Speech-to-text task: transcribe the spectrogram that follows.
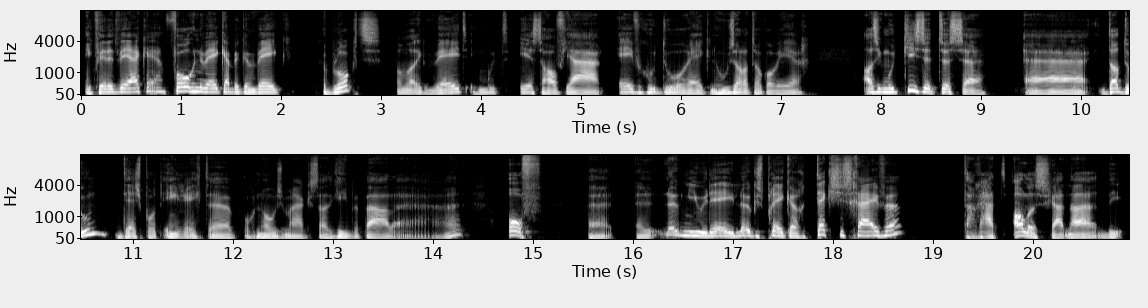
Ik vind het werken. Volgende week heb ik een week geblokt, omdat ik weet, ik moet eerste half jaar even goed doorrekenen. Hoe zal het ook alweer? Als ik moet kiezen tussen eh, dat doen, dashboard inrichten, prognose maken, strategie bepalen, hè, of eh, een leuk nieuw idee, leuke spreker, tekstje schrijven, dan gaat alles gaat naar, die,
